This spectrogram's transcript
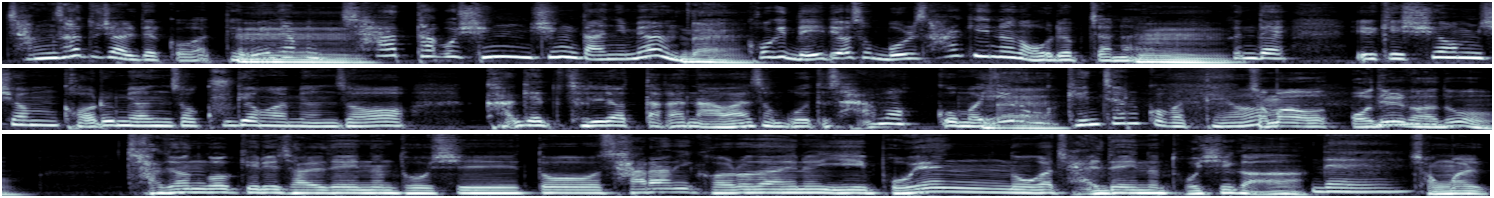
장사도 잘 될 것 같아요. 음. 왜냐하면 차 타고 쉥쉥 다니면 네. 거기 내려서 뭘 사기는 어렵잖아요. 음. 근데 이렇게 쉬엄쉬엄 걸으면서 구경하면서 가게도 들렸다가 나와서 뭐도 사 먹고 뭐 이런 네. 거 괜찮을 것 같아요. 정말 어- 어딜 가도 자전거 길이 잘 돼 있는 도시 또 사람이 걸어 다니는 이 보행로가 잘 돼 있는 도시가 네. 정말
